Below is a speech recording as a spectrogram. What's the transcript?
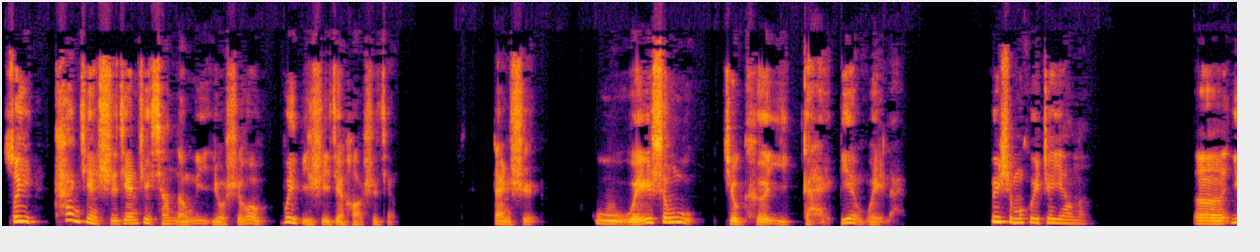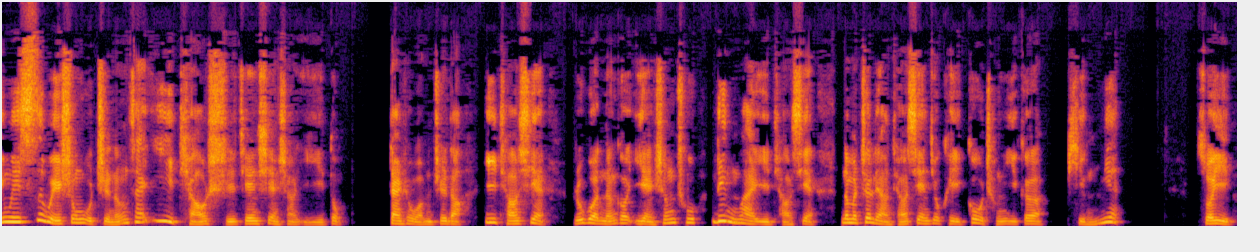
所以，看见时间这项能力有时候未必是一件好事情，但是。五维生物就可以改变未来，为什么会这样呢？嗯，因为四维生物只能在一条时间线上移动，但是我们知道，一条线如果能够衍生出另外一条线，那么这两条线就可以构成一个平面。所以，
